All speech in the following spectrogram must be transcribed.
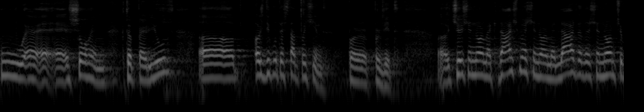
ku e shohim këtë periudhë, është diku te shtatë përqind për vit. Që është një normë e kënaqshme, është një normë e lartë dhe është një normë që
